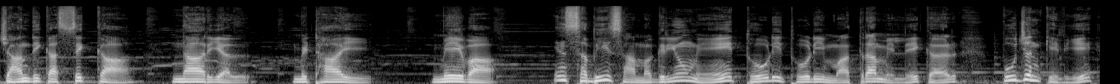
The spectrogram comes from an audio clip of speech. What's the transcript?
चांदी का सिक्का, नारियल मिठाई, मेवा, इन सभी सामग्रियों में थोड़ी थोड़ी मात्रा में लेकर पूजन के लिए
